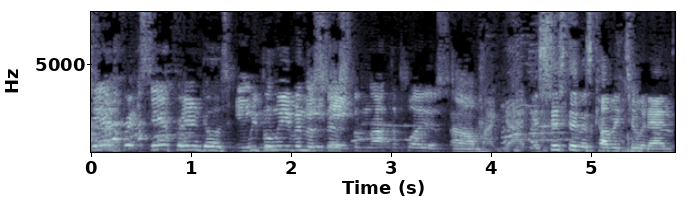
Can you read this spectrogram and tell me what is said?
San, Fran, San Fran goes eight. We believe in the eight, eight. system, not the players. Oh my God! The system is coming to an end.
